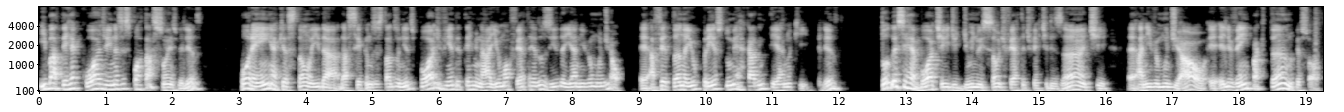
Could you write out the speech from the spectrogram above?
e bater recorde aí nas exportações, beleza? Porém, a questão aí da, da seca nos Estados Unidos pode vir a determinar aí uma oferta reduzida aí a nível mundial, é, afetando aí o preço do mercado interno aqui, beleza? Todo esse rebote aí de diminuição de oferta de fertilizante é, a nível mundial, ele vem impactando, pessoal,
